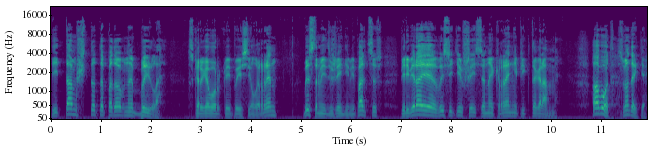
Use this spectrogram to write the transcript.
и там что-то подобное было. Скороговоркой пояснил Рен, быстрыми движениями пальцев, перебирая высветившиеся на экране пиктограммы. А вот, смотрите.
